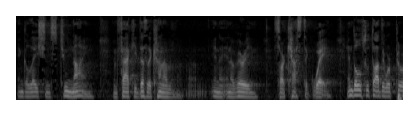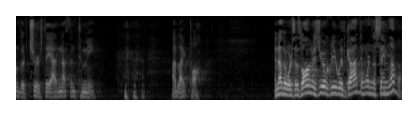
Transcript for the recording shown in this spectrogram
in Galatians 2 9. In fact, he does it kind of um, in, a, in a very sarcastic way. And those who thought they were pillars of the church, they add nothing to me. I like Paul. In other words, as long as you agree with God, then we're on the same level.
